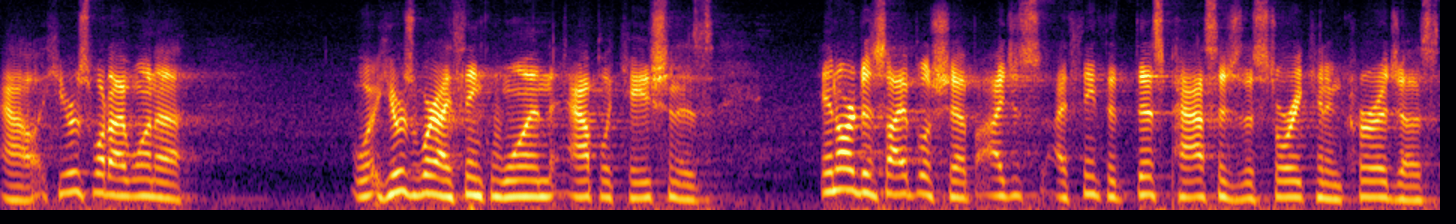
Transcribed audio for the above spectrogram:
out. Here's what I want to, here's where I think one application is. In our discipleship, I just, I think that this passage, this story can encourage us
